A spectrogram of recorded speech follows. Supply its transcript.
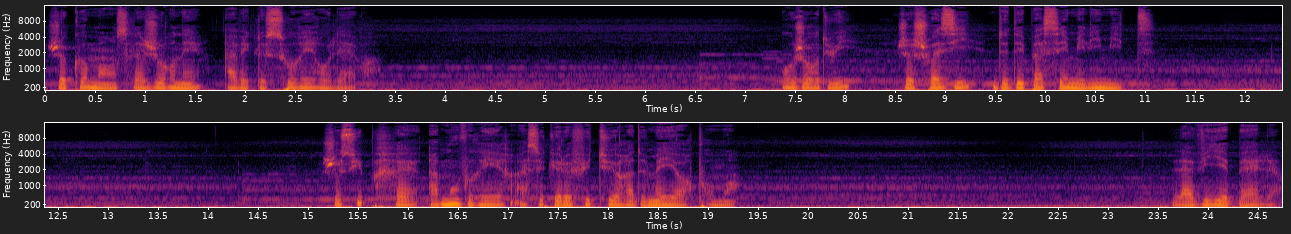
Je commence la journée avec le sourire aux lèvres. Aujourd'hui, je choisis de dépasser mes limites. Je suis prêt à m'ouvrir à ce que le futur a de meilleur pour moi. La vie est belle.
